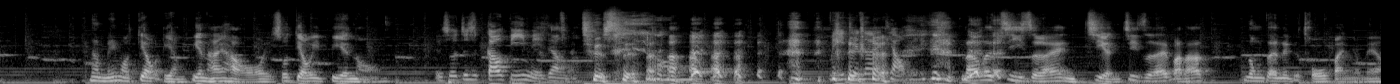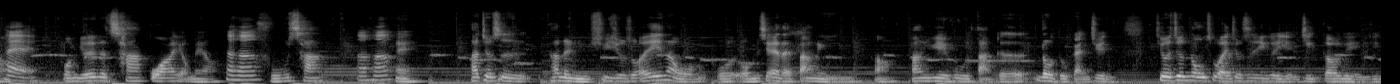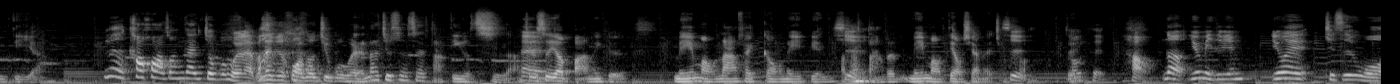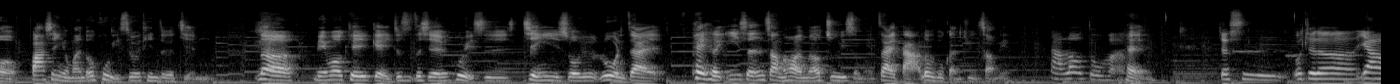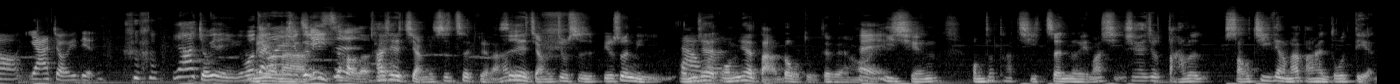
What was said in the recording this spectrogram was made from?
那眉毛掉两边还好哦，有时候掉一边哦。有时候就是高低眉这样的。就是。每一天都在挑眉。然后那记者还很贱，记者还把它弄在那个头版有没有？嘿。我们有一个插瓜有没有？嗯哼。浮插。嗯哼。哎，他就是他的女婿就说：“哎，那我我我们现在来帮你啊，帮岳父打个肉毒杆菌。”就就弄出来就是一个眼睛高一个眼睛低啊，那靠化妆应该救不回来吧？那个化妆救不回来，那就是要再打第二次啊，就是要把那个眉毛拉太高那一边，把它打的眉毛掉下来就好。是对，OK，好。那优米这边，因为其实我发现有蛮多护理师会听这个节目，那你有没有可以给就是这些护理师建议说，就是如果你在配合医生上的话，有没有要注意什么？在打肉毒杆菌上面，打肉毒嘛？嘿。就是我觉得要压久一点，压久一点。我再举个例子好了。他现在讲的是这个啦，他现在讲的就是，比如说你，我们现在我们现在打肉毒，对不对？哈，以前我们都打几针而已嘛，现现在就打了少剂量，他打很多点。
